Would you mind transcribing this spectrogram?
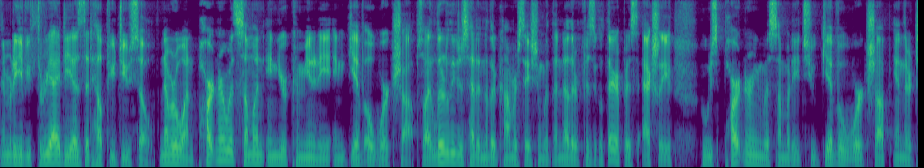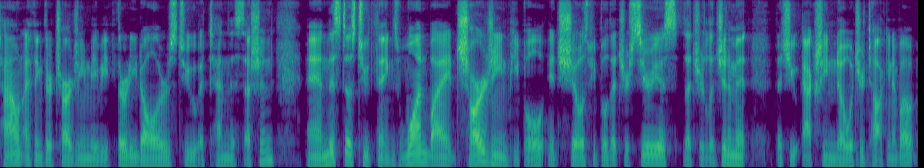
I'm going to give you three ideas that help you do so. Number one, partner with someone in your community and give a workshop. So I literally just had another conversation with another physical therapist actually who's partnering with somebody to give a workshop in their town. I think they're charging maybe $30 to attend this session. And this does two things. One, by charging people, it shows people that you're serious, that you're legitimate, that you actually know what you're talking about.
